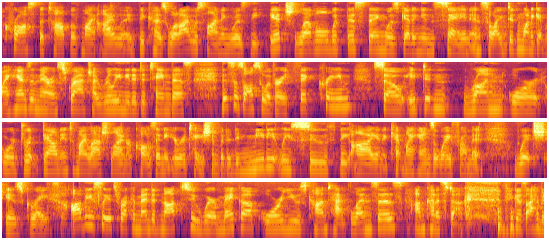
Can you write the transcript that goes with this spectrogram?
across the top of my eyelid because what I was finding was the itch level with this thing was getting insane and so I didn't want to get my hands in there and scratch. I really needed to tame this. This is also a very thick cream so it didn't run or, or drip down into my lash line or cause any irritation but it immediately soothed the eye and it kept my hands away from it which is great. Obviously it's recommended not to wear makeup or use contact lenses, I'm kind of stuck because I have a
